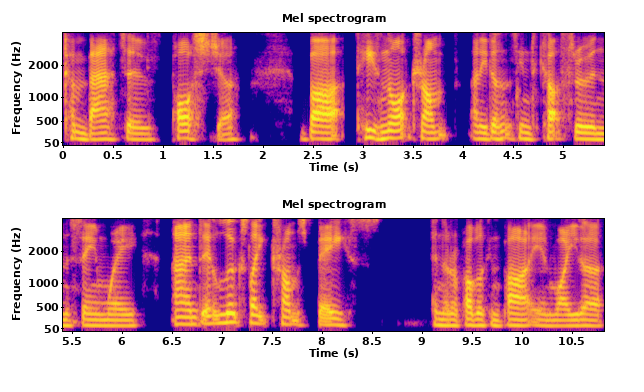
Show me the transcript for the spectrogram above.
combative posture, but he's not Trump, and he doesn't seem to cut through in the same way. And it looks like Trump's base in the Republican Party and wider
